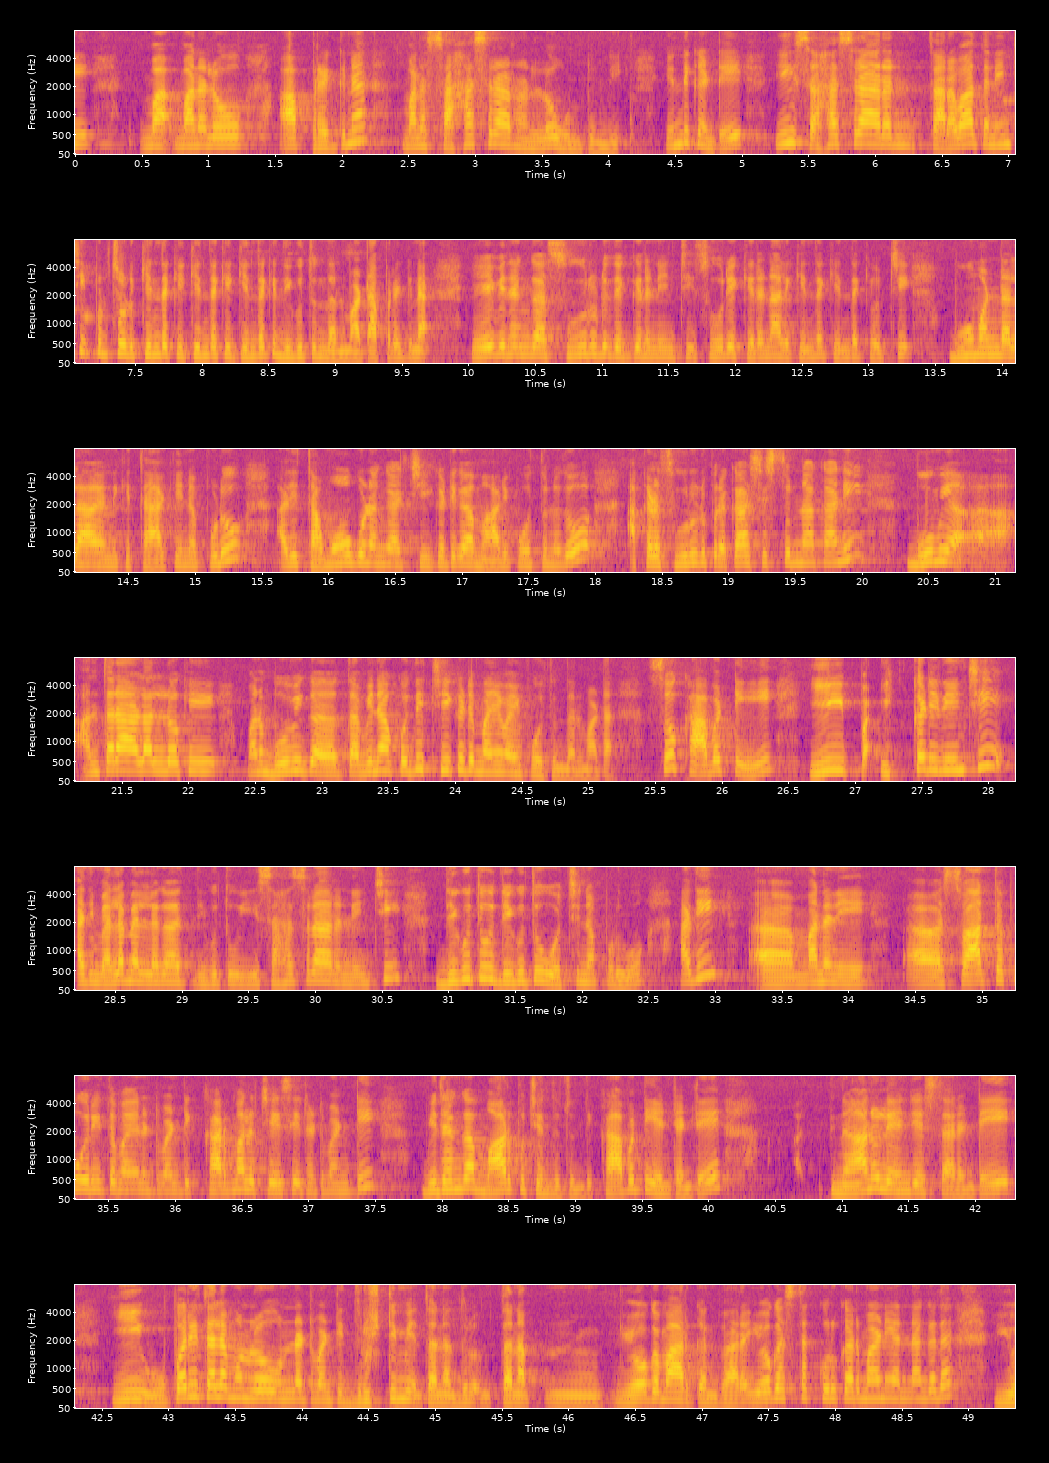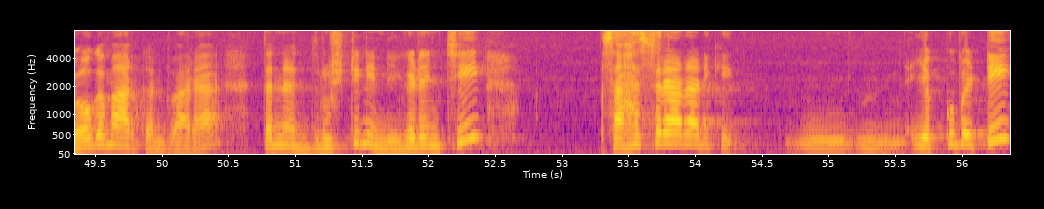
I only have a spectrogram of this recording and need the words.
మనలో ఆ ప్రజ్ఞ మన సహస్రారంలో ఉంటుంది. ఎందుకంటే ఈ సహస్రారం తర్వాత నుంచి ఇప్పుడు చూడు కిందకి కిందకి కిందకి దిగుతుందనమాట ఆ ప్రజ్ఞ. ఏ విధంగా సూర్యుడి దగ్గర నుంచి సూర్యకిరణాలు కింద కిందకి వచ్చి భూమండలానికి తాకినప్పుడు అది తమోగుణంగా చీకటిగా మారిపోతున్నదో అక్కడ సూర్యుడు ప్రకాశిస్తున్నా కానీ భూమి ఆ, అంతరాళాల్లోకి మనం భూమి తవ్వినా కొద్దీ చీకటిమయం అయిపోతుందనమాట సో కాబట్టి ఈ ఇక్కడి నుంచి అది మెల్లమెల్లగా దిగుతూ ఈ సహస్రారం నుంచి దిగుతూ దిగుతూ వచ్చినప్పుడు అది మనని స్వార్థపూరితమైనటువంటి కర్మలు చేసేటటువంటి విధంగా మార్పు చెందుతుంది. కాబట్టి ఏంటంటే జ్ఞానులు ఏం చేస్తారంటే ఈ ఉపరితలంలో ఉన్నటువంటి దృష్టి తన దృ తన యోగ మార్గం ద్వారా యోగస్థ కురుకర్మాణి అన్నాం కదా యోగ మార్గం ద్వారా తన దృష్టిని నిగడించి సహస్రారానికి ఎక్కుపెట్టి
